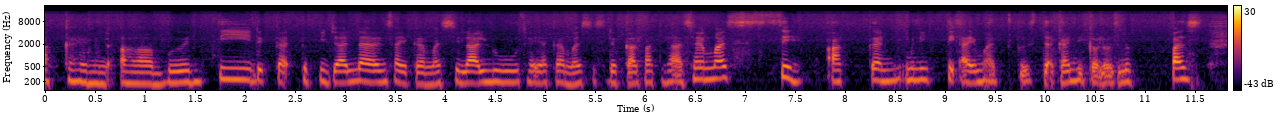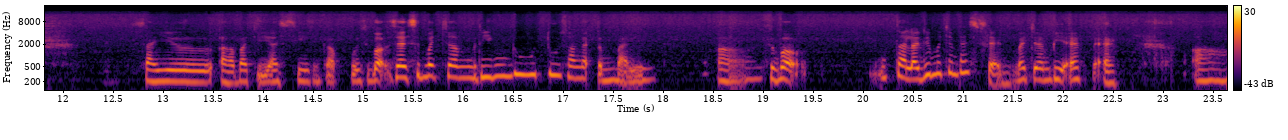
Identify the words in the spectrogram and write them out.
akan uh, berhenti dekat tepi jalan. Saya akan masih lalu. Saya akan masih sedekah fatihah saya masih akan menitik air mata setiap kali kalau selepas saya uh, baca yasin ke apa. Sebab saya semacam rindu tu sangat tebal Uh, sebab entahlah dia macam best friend macam BFF uh,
